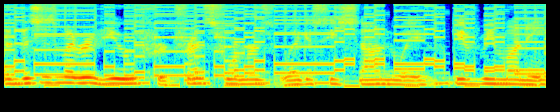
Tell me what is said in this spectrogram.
And this is my review for Transformers Legacy Soundwave. Give me money.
